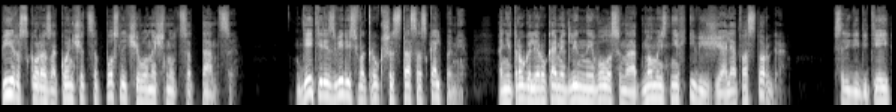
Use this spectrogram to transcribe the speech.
Пир скоро закончится, после чего начнутся танцы. Дети резвились вокруг шеста со скальпами. Они трогали руками длинные волосы на одном из них и визжали от восторга. Среди детей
